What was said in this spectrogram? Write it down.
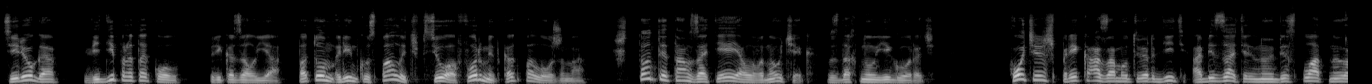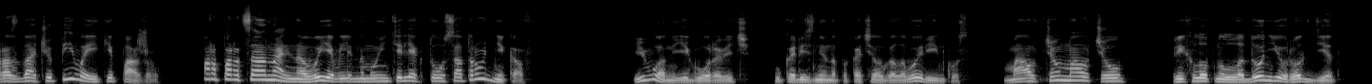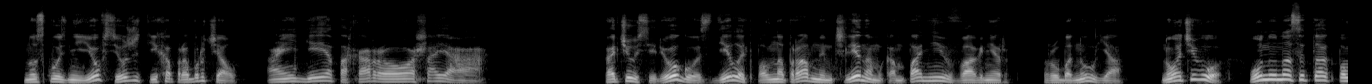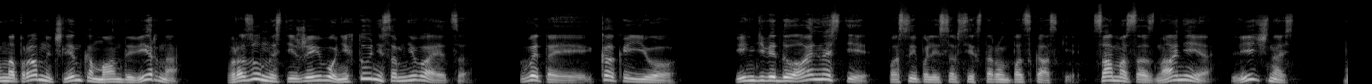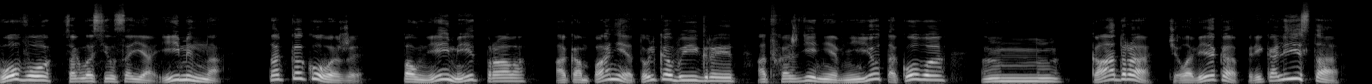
«Серега, веди протокол», — приказал я. «Потом Ринкус Палыч все оформит как положено». «Что ты там затеял, внучек?» — вздохнул Егорыч. «Хочешь приказом утвердить обязательную бесплатную раздачу пива экипажу, пропорционально выявленному интеллекту у сотрудников?» «Иван Егорович», — укоризненно покачал головой Ринкус. «Молчу, молчу», — прихлопнул ладонью рот дед, но сквозь нее все же тихо пробурчал. «А идея-то хорошая!» «Хочу Серегу сделать полноправным членом компании «Вагнер», — рубанул я. «Ну а чего? Он у нас и так полноправный член команды, верно? В разумности же его никто не сомневается. В этой, как ее, индивидуальности посыпались со всех сторон подсказки. Самосознание, личность. Во-во, согласился я, именно. Так какого же? Вполне имеет право а компания только выиграет от вхождения в нее такого... Эм, кадра, человека, приколиста.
